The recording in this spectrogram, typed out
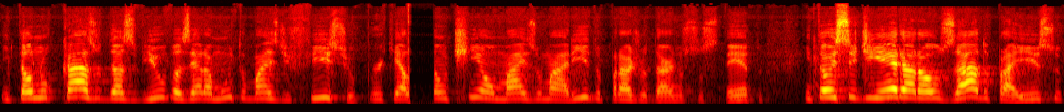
Então, no caso das viúvas, era muito mais difícil, porque elas não tinham mais o marido para ajudar no sustento. Então, esse dinheiro era usado para isso,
